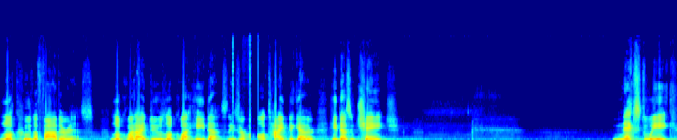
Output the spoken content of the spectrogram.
Look who the Father is. Look what I do. Look what He does. These are all tied together. He doesn't change. Next week,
